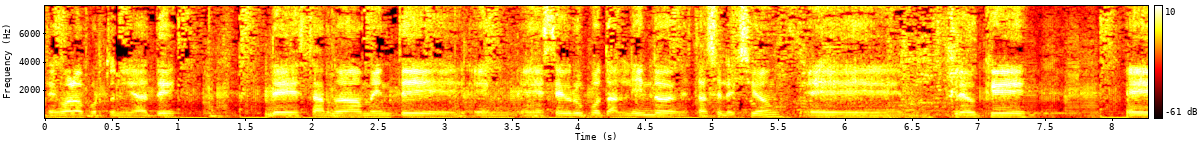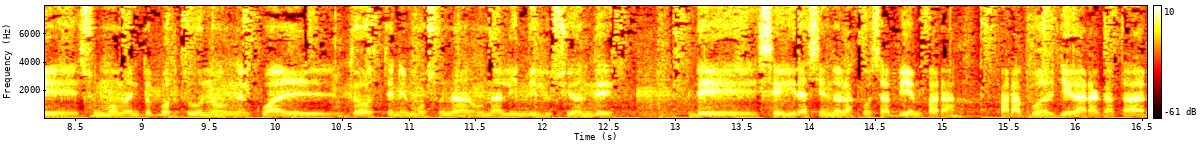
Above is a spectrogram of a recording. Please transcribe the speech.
tengo la oportunidad de, de estar nuevamente en, en este grupo tan lindo, en esta selección. Eh, creo que eh, es un momento oportuno en el cual todos tenemos una, una linda ilusión de, de seguir haciendo las cosas bien para, para poder llegar a Qatar.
